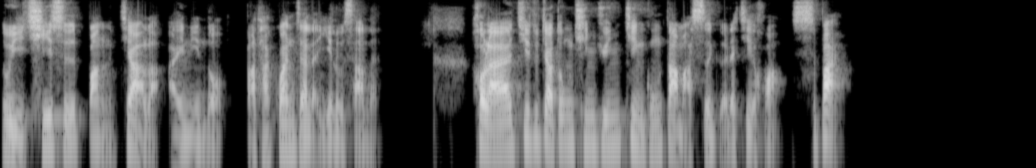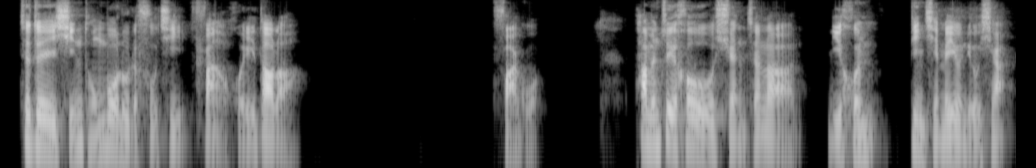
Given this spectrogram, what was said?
路易七世绑架了埃莉诺，把她关在了耶路撒冷。后来，基督教东侵军进攻大马士革的计划失败，这对形同陌路的夫妻返回到了法国。他们最后选择了离婚，并且没有留下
